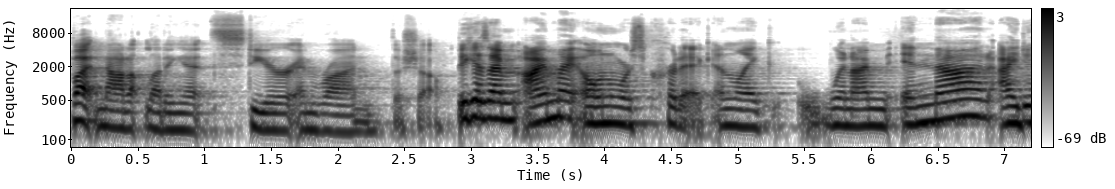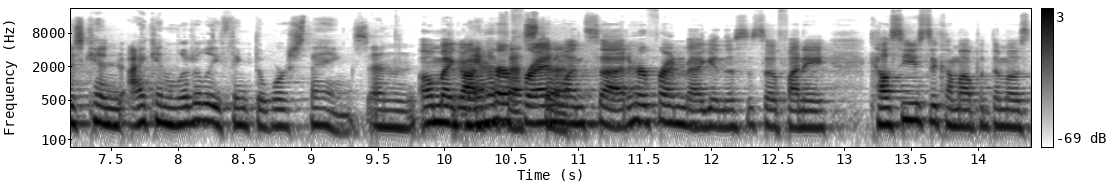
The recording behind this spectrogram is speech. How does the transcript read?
but not letting it steer and run the show. Because I'm I'm my own worst critic and like when I'm in that, I just can I can literally think the worst things and Oh my god, her friend it. once said, her friend Megan, this is so funny. Kelsey used to come up with the most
